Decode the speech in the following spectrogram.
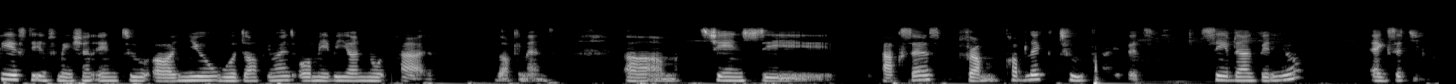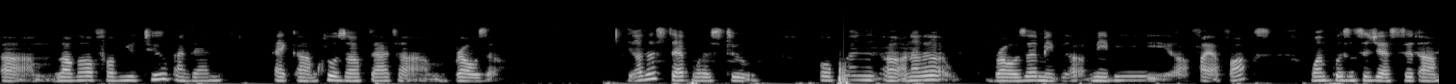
paste the information into a new Word document or maybe your notepad document. Um, change the access from public to private. Save that video, exit, um, log off of YouTube, and then um, close off that um, browser. The other step was to open uh, another browser, maybe uh, maybe uh, Firefox. One person suggested um,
